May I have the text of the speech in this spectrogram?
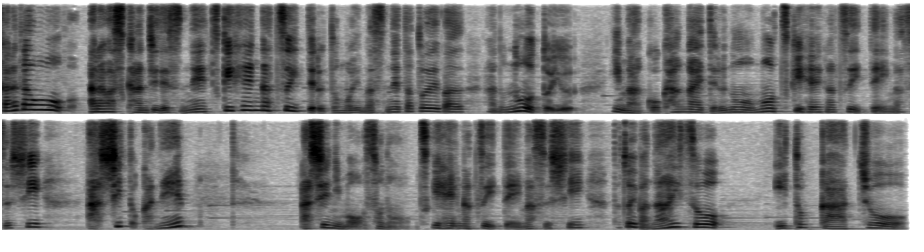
体を表す感じですね月辺がついてると思いますね例えばあの脳という今こう考えてる脳も月辺がついていますし足とかね。足にもその月辺がついていますし例えば内臓胃とか腸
